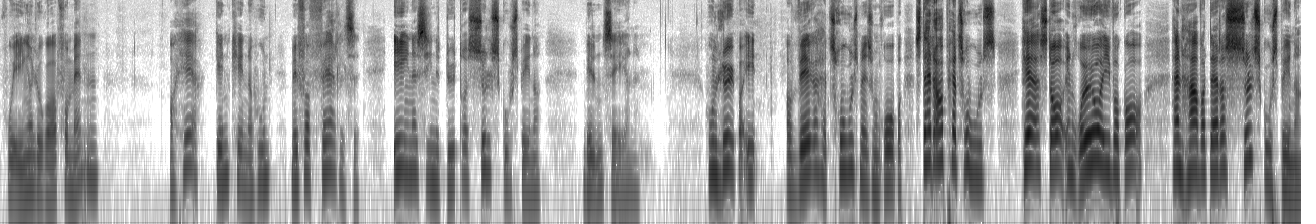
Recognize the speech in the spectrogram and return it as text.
Fru Inger lukker op for manden, og her genkender hun med forfærdelse en af sine døtres sølvskuespænder mellem sagerne. Hun løber ind og vækker herr Truls, mens hun råber, Stat op, herr Truls! Her står en røver i vor gård. Han har vor datters sølvskuespinder.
